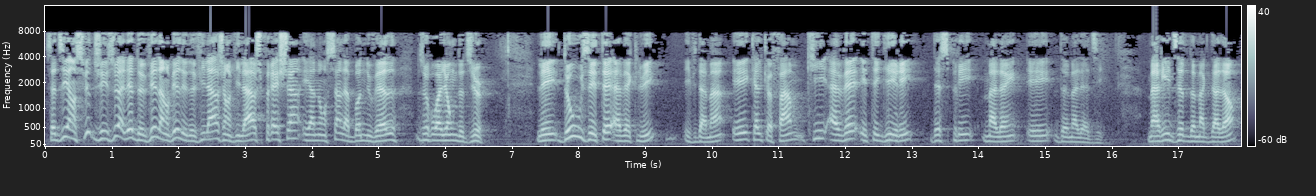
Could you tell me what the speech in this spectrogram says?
Ça dit ensuite, Jésus allait de ville en ville et de village en village, prêchant et annonçant la bonne nouvelle du royaume de Dieu. Les douze étaient avec lui, évidemment, et quelques femmes qui avaient été guéries d'esprits malins et de maladies. Marie dite de Magdala,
